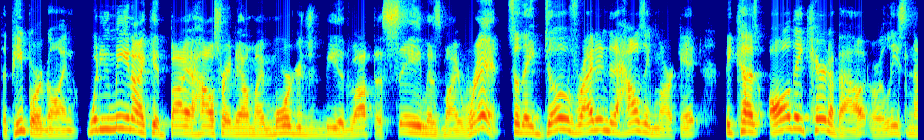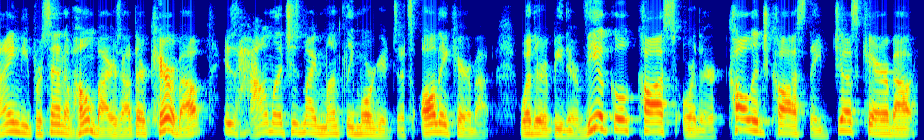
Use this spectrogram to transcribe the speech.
the people are going, What do you mean I could buy a house right now? My mortgage would be about the same as my rent. So they dove right into the housing market because all they cared about, or at least 90% of home buyers out there care about, is how much is my monthly mortgage. That's all they care about. Whether it be their vehicle costs or their college costs, they just care about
